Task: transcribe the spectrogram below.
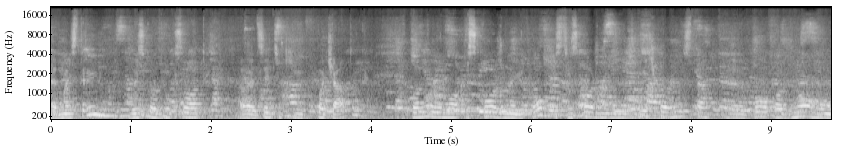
е, майстринь, близько 200, але це тільки початок. Плануємо з кожної області, з кожного невеличкого міста е, по одному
